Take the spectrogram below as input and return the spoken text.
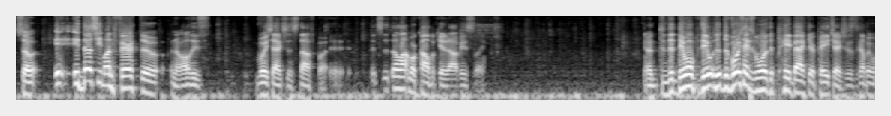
So it, it does seem unfair to you know all these voice acts and stuff, but it, it's a lot more complicated, obviously. You know, they, they won't. They, the voice actors won't have to pay back their paychecks because the company.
